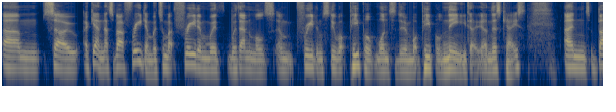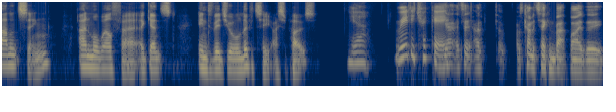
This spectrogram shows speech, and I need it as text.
Um, so again, that's about freedom. We're talking about freedom with with animals and freedom to do what people want to do and what people need uh, in this case, and balancing animal welfare against individual liberty, I suppose. Yeah, really tricky. Yeah, I, I was kind of taken back by the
